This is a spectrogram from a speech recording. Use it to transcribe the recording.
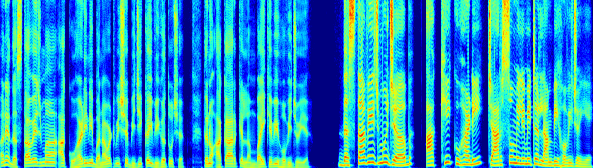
અને દસ્તાવેજમાં આ કુહાડીની બનાવટ વિશે બીજી કઈ વિગતો છે? તેનો આકાર કે લંબાઈ કેવી હોવી જોઈએ? દસ્તાવેજ મુજબ આખી કુહાડી ચારસો મિલીમીટર લાંબી હોવી જોઈએ.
